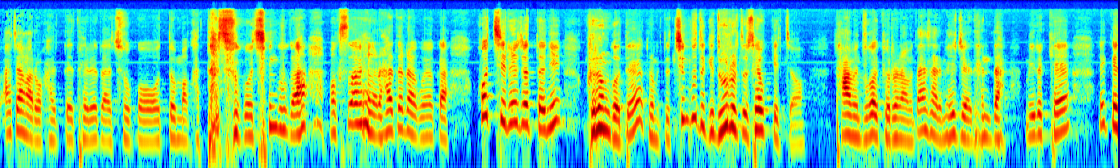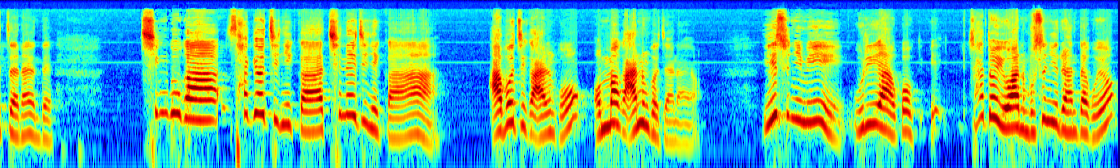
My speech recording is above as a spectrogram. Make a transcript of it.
화장하러 갈 때 데려다 주고 옷도 막 갖다 주고 친구가 막 서빙을 하더라고요. 그러니까 코치를 해줬더니 그런 거대. 그럼 또 친구들끼리 룰을 또 세웠겠죠. 다음에 누가 결혼하면 딴 사람이 해줘야 된다. 뭐 이렇게 했겠잖아요. 근데 친구가 사귀어지니까 친해지니까 아버지가 알고 엄마가 아는 거잖아요. 예수님이 우리하고 사도 요한은 무슨 일을 한다고요?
